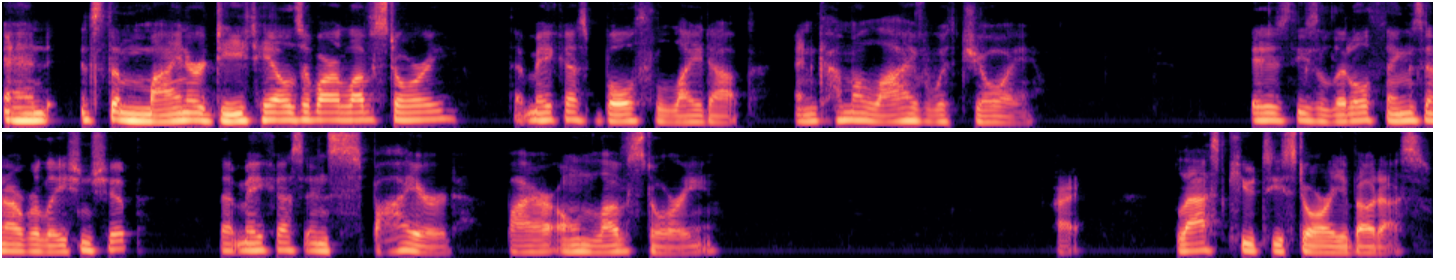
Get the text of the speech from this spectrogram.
And it's the minor details of our love story that make us both light up and come alive with joy. It is these little things in our relationship that make us inspired by our own love story. All right, last cutesy story about us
